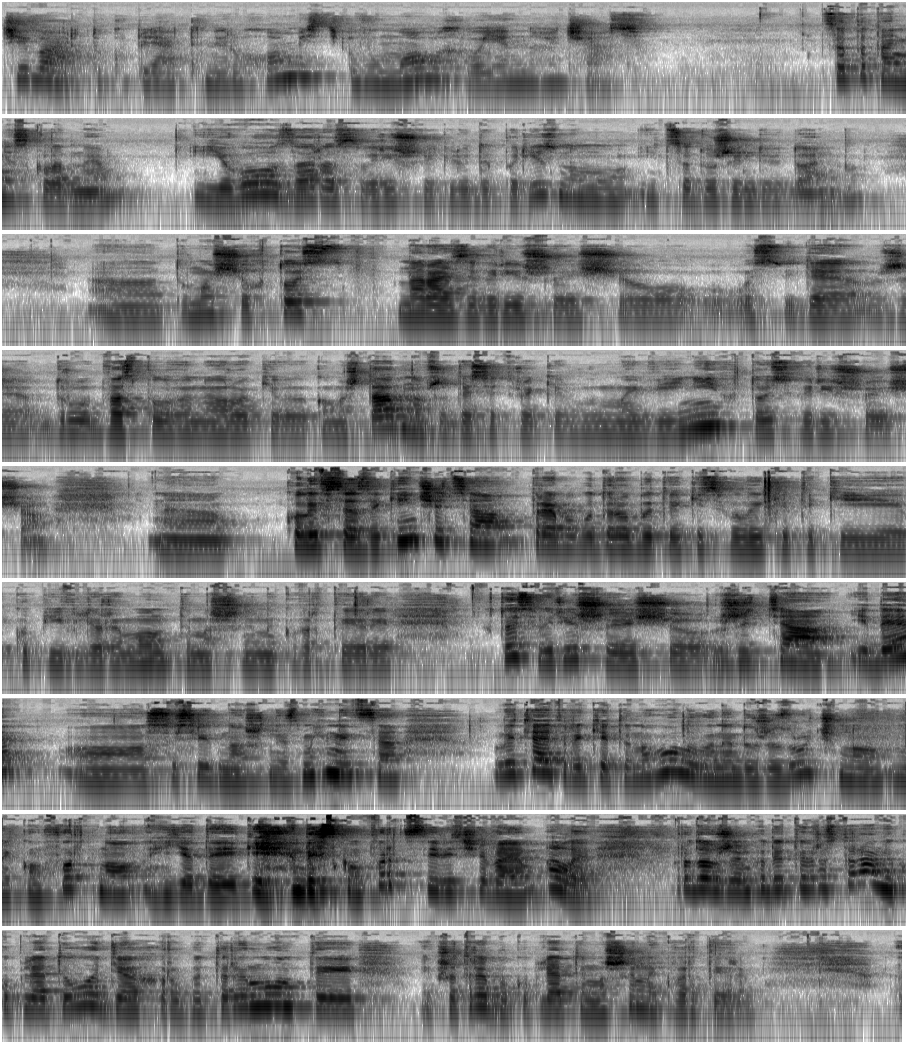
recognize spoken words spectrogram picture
Чи варто купляти нерухомість в умовах воєнного часу? Це питання складне, його зараз вирішують люди по-різному, і це дуже індивідуально. Е, Тому що хтось наразі вирішує, що ось йде вже дру- два з половиною роки великомасштабно, вже 10 років ми в війні. Хтось вирішує, що е, коли все закінчиться, треба буде робити якісь великі такі купівлі, ремонти, машини, квартири. Хтось вирішує, що життя іде, е, сусід наш не зміниться. Летять ракети на голову, не дуже зручно, некомфортно. Є деякий дискомфорт всі відчуваємо, але продовжуємо ходити в ресторани, купляти одяг, робити ремонти, якщо треба, купляти машини, квартири.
